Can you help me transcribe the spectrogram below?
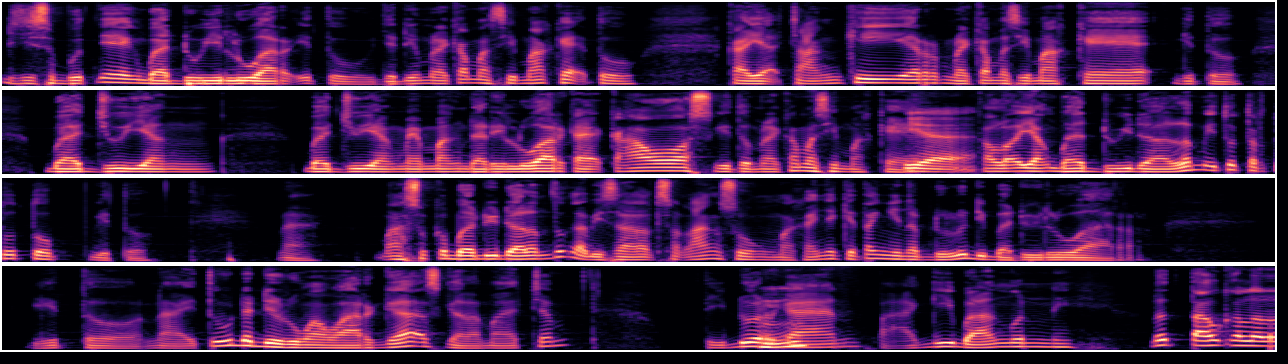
disebutnya yang badui luar itu. Jadi mereka masih make tuh kayak cangkir, mereka masih make gitu. Baju yang baju yang memang dari luar kayak kaos gitu, mereka masih make. Iya. Kalau yang badui dalam itu tertutup gitu. Nah, masuk ke baduy dalam tuh nggak bisa langsung, makanya kita nginep dulu di baduy luar. Gitu. Nah, itu udah di rumah warga segala macem Tidur Hmm. kan, pagi bangun nih. Lo tahu kalau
